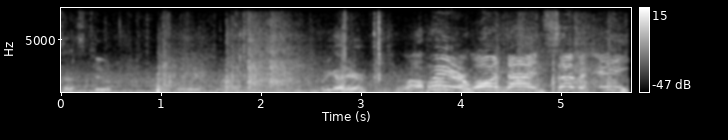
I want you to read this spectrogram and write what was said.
guess that's two. What do you got here? Clear, one, nine, seven, eight.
